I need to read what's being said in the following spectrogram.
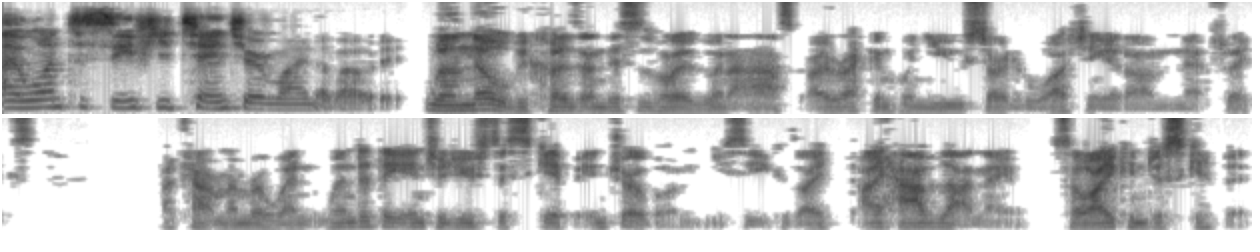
I want to see if you change your mind about it. Well, no, because and this is what I was going to ask. I reckon when you started watching it on Netflix, I can't remember when. When did they introduce the skip intro button? You see, because I I have that now, so I can just skip it.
